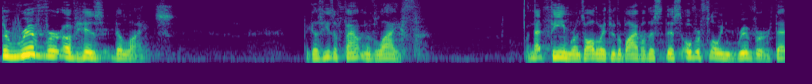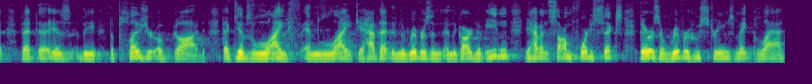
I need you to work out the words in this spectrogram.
the river of his delights, because he's a fountain of life. And that theme runs all the way through the Bible this, this overflowing river that, that uh, is the, the pleasure of God that gives life and light. You have that in the rivers in, in the Garden of Eden. You have it in Psalm 46. There is a river whose streams make glad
